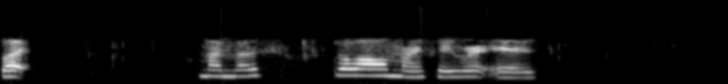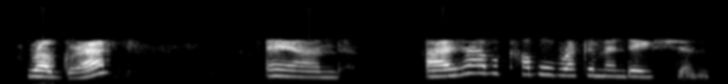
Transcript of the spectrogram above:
But my most of all, my favorite is Rugrats, and I have a couple recommendations.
